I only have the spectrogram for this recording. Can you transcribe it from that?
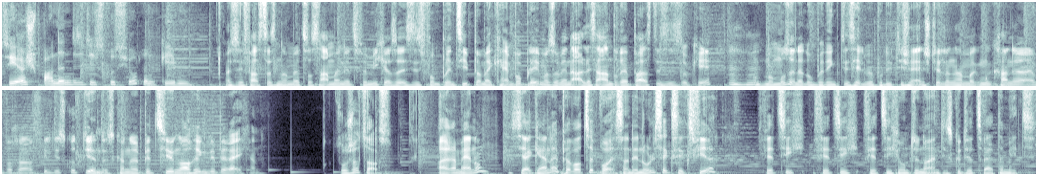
sehr spannende Diskussionen geben. Also ich fasse das nochmal zusammen jetzt für mich. Also es ist vom Prinzip einmal kein Problem. Also wenn alles andere passt, ist es okay. Mhm. Und man muss ja nicht unbedingt dieselbe politische Einstellung haben. Man kann ja einfach auch viel diskutieren. Das kann eine Beziehung auch irgendwie bereichern. So schaut's aus. Eure Meinung? Sehr gerne per WhatsApp Voice an die 0664 40 40 40 und die 9. Diskutiert weiter mit.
